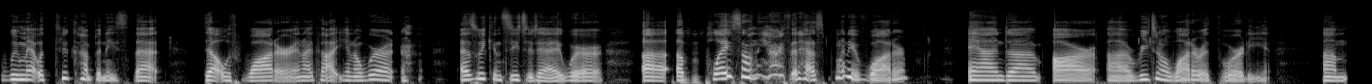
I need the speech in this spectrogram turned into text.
we met with two companies that dealt with water, and I thought, you know, we're as we can see today, we're uh, a place on the earth that has plenty of water, and uh, our uh, regional water authority um,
